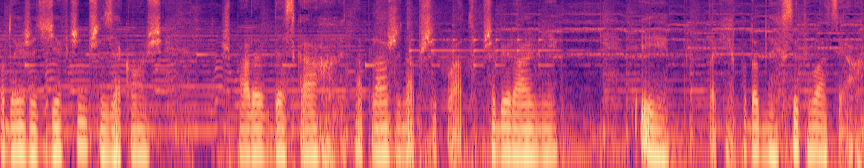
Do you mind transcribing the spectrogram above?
podejrzeć dziewczyn przez jakąś szparę w deskach na plaży na przykład, w przebieralni i takich podobnych sytuacjach.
